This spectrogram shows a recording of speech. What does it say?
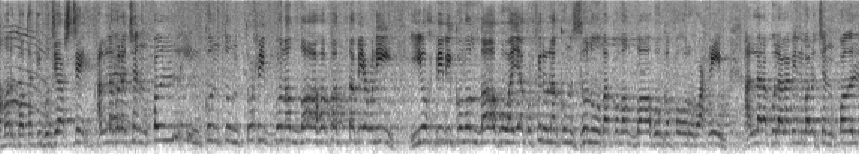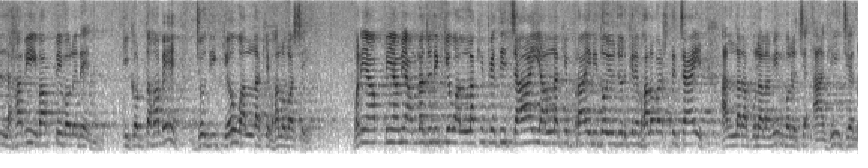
আমার কথা কি বুঝে আসছে? আল্লাহ বলেছেন, কুল ইন কুনতুম তুহিব্বুনাল্লাহ ফাত্তাবিউনি ইউহিব্বুকুমুল্লাহু ওয়া ইয়াগফিরু লাকুম যুনুবাকুম, আল্লাহু গফুরুর রহিম। আল্লাহ রাব্বুল আলামিন বলেছেন, কুল হাবিব, আপনি বলে দেন, কি করতে হবে? যদি কেউ আল্লাহকে ভালোবাসে মানে আপনি, আমি, আমরা যদি কেউ আল্লাহকে পেতে চাই, আল্লাহকে প্রায় হৃদয় উজোর করে ভালোবাসতে চাই, আল্লাহ রাব্বুল আলামিন বলেছে, আগেই যেন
